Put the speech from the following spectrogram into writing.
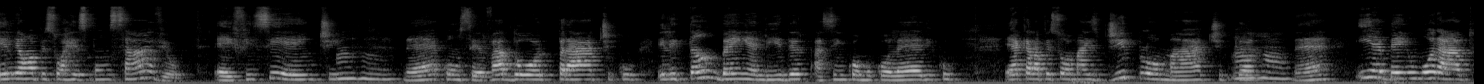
ele é uma pessoa responsável, é eficiente, Uhum. né, conservador, prático. Ele também é líder, assim como o colérico. É aquela pessoa mais diplomática, Uhum. né? E é bem humorado.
